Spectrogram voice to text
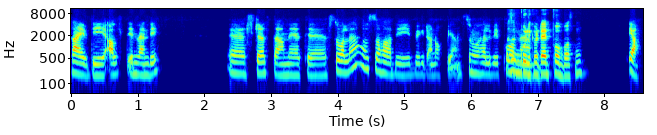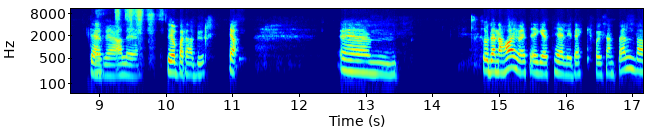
reiv de alt innvendig. Eh, Skrelte den ned til stålet, og så har de bygd den opp igjen. Så nå holder vi på altså, med Boligkvarter på båten? Ja, der ja. alle som jobber der, bor. Um, så denne har jo et eget helidekk, f.eks. Da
